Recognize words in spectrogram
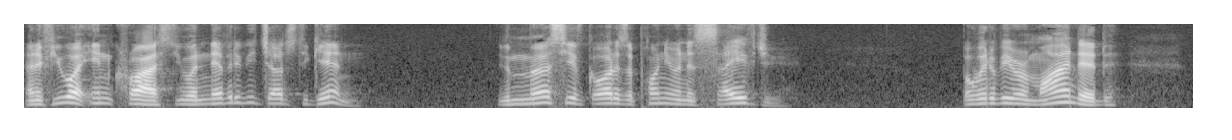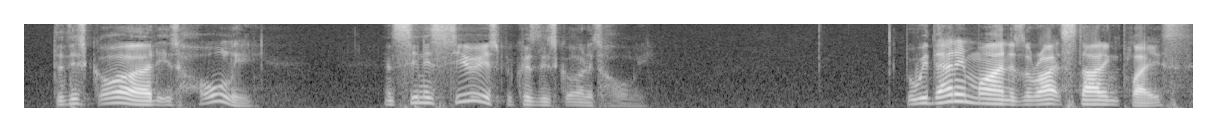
and if you are in Christ, you are never to be judged again. The mercy of God is upon you and has saved you. But we're to be reminded that this God is holy, and sin is serious because this God is holy. But with that in mind as the right starting place,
